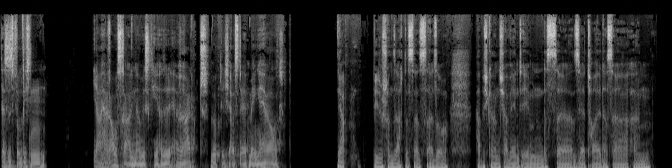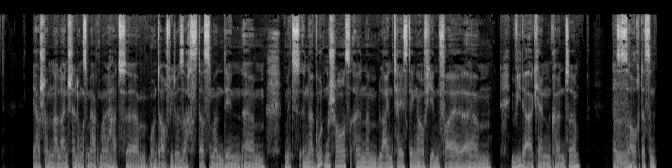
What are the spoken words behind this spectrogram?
das ist wirklich ein ja, herausragender Whisky. Also er ragt wirklich aus der Menge heraus. Ja, wie du schon sagtest, das also habe ich gar nicht erwähnt eben, das ist äh, sehr toll, dass er ähm, ja schon ein Alleinstellungsmerkmal hat ähm, und auch wie du sagst, dass man den ähm, mit einer guten Chance in einem Blind Tasting auf jeden Fall ähm, wiedererkennen könnte. Das mhm. ist auch, das sind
